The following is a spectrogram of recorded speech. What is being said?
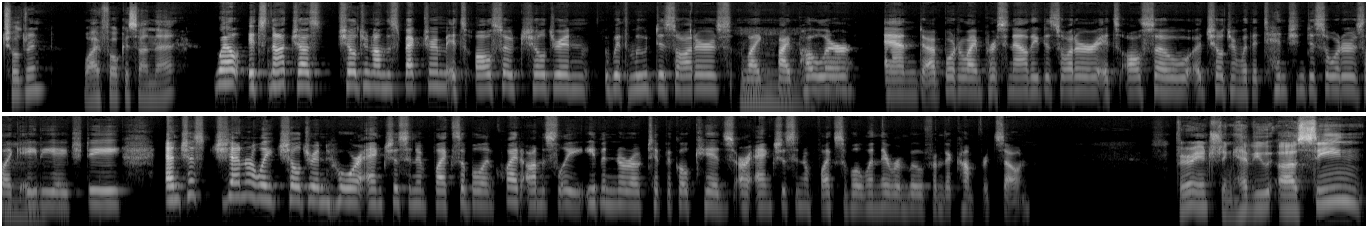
children? Why focus on that? Well, it's not just children on the spectrum, it's also children with mood disorders like Mm. bipolar and uh, borderline personality disorder. It's also uh, children with attention disorders like Mm. ADHD, and just generally children who are anxious and inflexible. And quite honestly, even neurotypical kids are anxious and inflexible when they're removed from their comfort zone. Very interesting. Have you uh, seen?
